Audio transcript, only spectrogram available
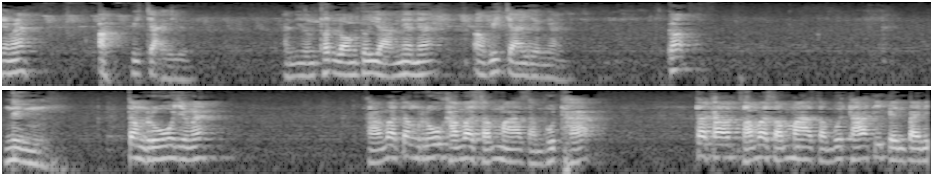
ใช่ไหมอะวิจัยเลย อันนี้ลองทดลองตัวอย่างเนี่ยนะ เอาวิจัยยังไง ก็หนึ่งต้องรู้ใช่ไหมถามว่าต้องรู้คำว่าสัมมาสัมพุทธะ ถ้าคำสัมมาสัมมาสัมพุทธะที่เป็นไปใน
